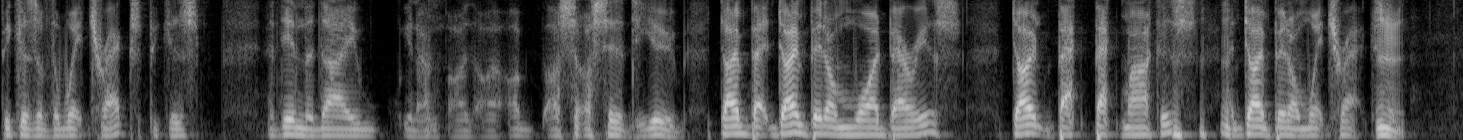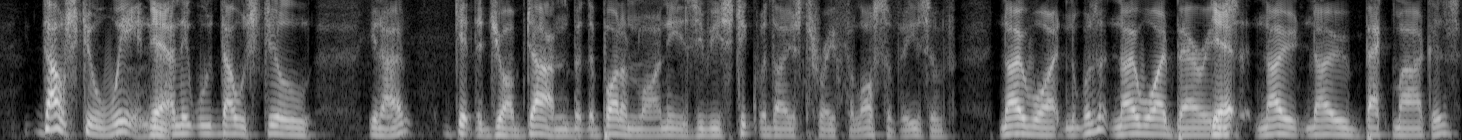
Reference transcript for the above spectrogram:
because of the wet tracks. Because at the end of the day, you know, I I said it to you: don't bet, don't bet on wide barriers, don't back back markers, and don't bet on wet tracks. Hmm. They'll still win, Yeah. and it will, they'll still, you know, get the job done. But the bottom line is, if you stick with those three philosophies of no wide, was it no wide barriers, Yep. no no back markers,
